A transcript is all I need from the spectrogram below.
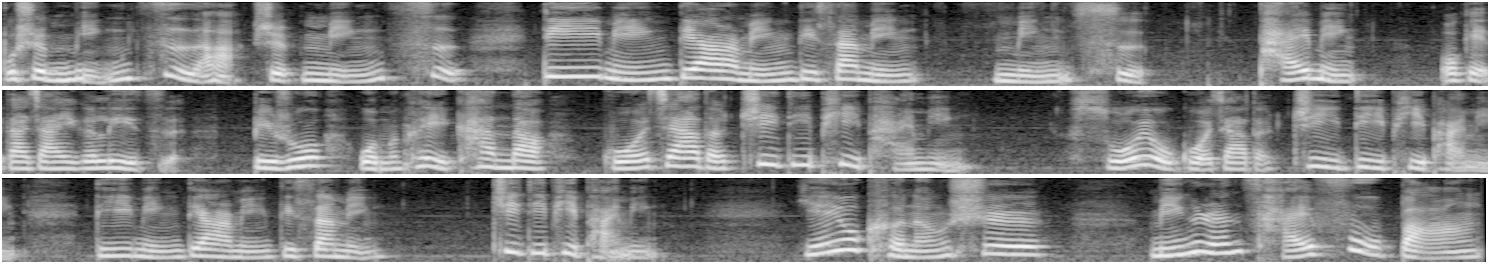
不是名字啊，是名次。第一名、第二名、第三名，名次。排名，我给大家一个例子，比如我们可以看到国家的 GDP 排名，所有国家的 GDP 排名。第一名、第二名、第三名，GDP 排名，也有可能是名人财富榜，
